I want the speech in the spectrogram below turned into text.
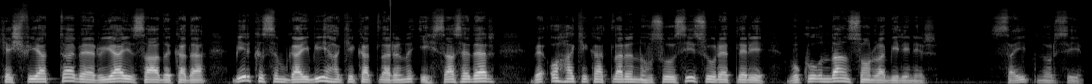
keşfiyatta ve rüyayı sadıkada bir kısım gaybi hakikatlarını ihsas eder ve o hakikatların hususi suretleri vukuundan sonra bilinir. Said Nursi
